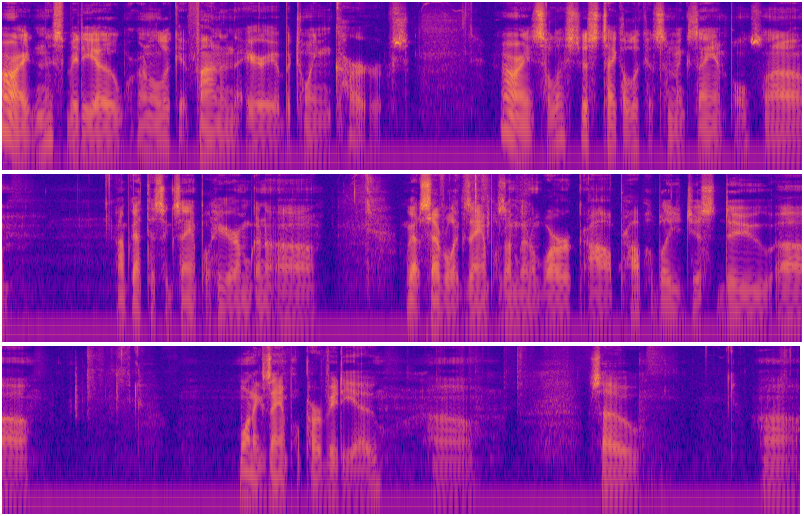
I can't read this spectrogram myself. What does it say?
Alright, in this video we're going to look at finding the area between curves. Alright, so let's just take a look at some examples. Uh, I've got this example here. I'm going to, uh, I've got several examples I'm going to work. I'll probably just do uh, one example per video. Uh, so uh,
